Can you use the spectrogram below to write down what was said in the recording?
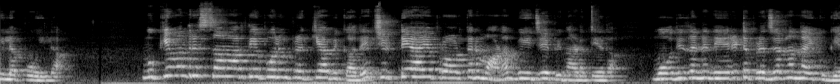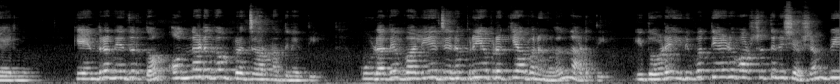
വിലപ്പോയില്ല മുഖ്യമന്ത്രി സ്ഥാനാർത്ഥിയെ പോലും പ്രഖ്യാപിക്കാതെ ചിട്ടയായ പ്രവർത്തനമാണ് ബി ജെ പി നടത്തിയത്. മോദി തന്നെ നേരിട്ട് പ്രചരണം നയിക്കുകയായിരുന്നു. കേന്ദ്ര നേതൃത്വം ഒന്നടങ്കം പ്രചാരണത്തിനെത്തി. കൂടാതെ വലിയ ജനപ്രിയ പ്രഖ്യാപനങ്ങളും നടത്തി. ഇതോടെ ഇരുപത്തിയേഴ് വർഷത്തിന് ശേഷം ബി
